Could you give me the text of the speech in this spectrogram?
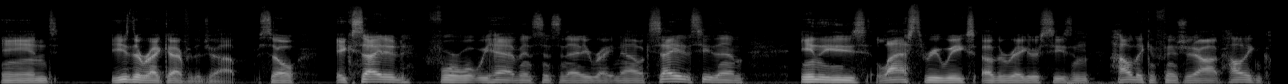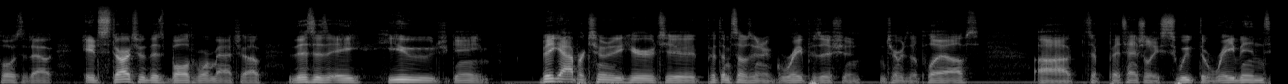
and he's the right guy for the job. So excited for what we have in Cincinnati right now. Excited to see them in these last three weeks of the regular season, how they can finish it out, how they can close it out. It starts with this Baltimore matchup. This is a huge game. Big opportunity here to put themselves in a great position in terms of the playoffs, uh, to potentially sweep the Ravens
